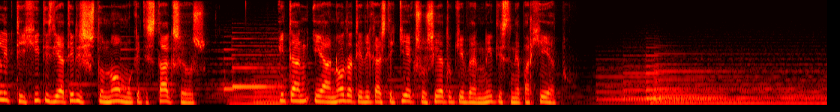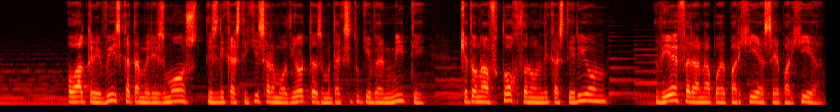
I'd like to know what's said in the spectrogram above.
Άλλη πτυχή της διατήρησης του νόμου και της τάξεως ήταν η ανώτατη δικαστική εξουσία του κυβερνήτη στην επαρχία του. Ο ακριβής καταμερισμός της δικαστικής αρμοδιότητας μεταξύ του κυβερνήτη και των αυτόχθονων δικαστηρίων διέφεραν από επαρχία σε επαρχία.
